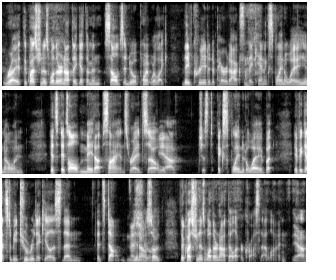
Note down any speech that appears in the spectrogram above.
right? The question is whether or not they get themselves into a point where like they've created a paradox that they can't explain away. You know, and it's it's all made up science, right? So Yeah. just explain it away. But if it gets to be too ridiculous, then it's dumb. That's you know, true. so the question is whether or not they'll ever cross that line. Yeah.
